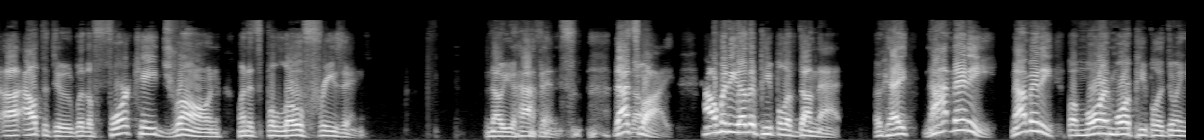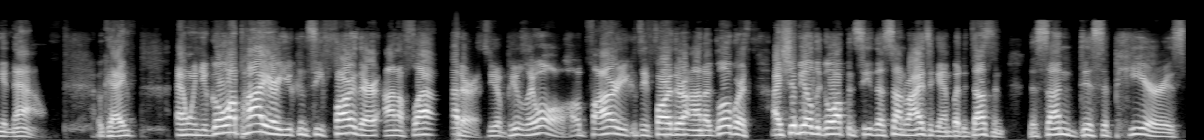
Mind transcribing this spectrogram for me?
uh, altitude with a 4K drone when it's below freezing? No, you haven't. That's no. why. How many other people have done that? Okay, not many, not many, but more and more people are doing it now. Okay. And when you go up higher, you can see farther on a flat Earth. You know, people say, "Well, up higher, you can see farther on a globe Earth." I should be able to go up and see the sun rise again, but it doesn't. The sun disappears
